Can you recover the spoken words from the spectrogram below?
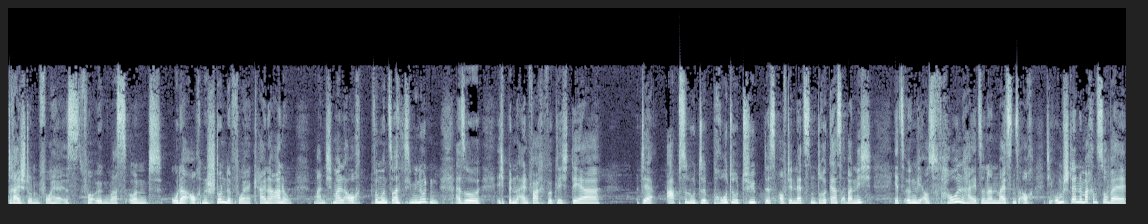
drei Stunden vorher ist vor irgendwas und oder auch eine Stunde vorher, keine Ahnung. Manchmal auch 25 Minuten. Also ich bin einfach wirklich der der absolute Prototyp des auf den letzten Drückers, aber nicht jetzt irgendwie aus Faulheit, sondern meistens auch die Umstände machen es so, weil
